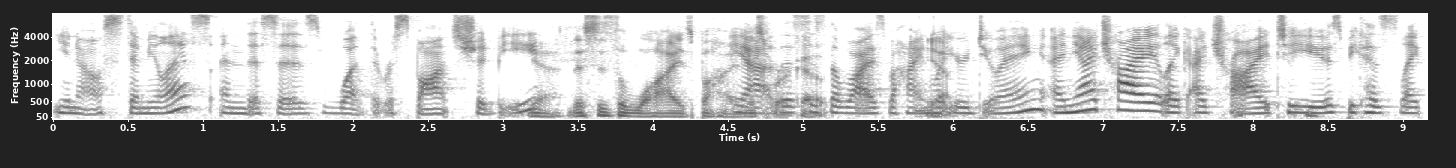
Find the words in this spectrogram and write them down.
you know stimulus, and this is what the response should be Yeah. This is the whys behind yeah this this, is the whys behind what you're doing and yeah i try like i try to mm-hmm. use because like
